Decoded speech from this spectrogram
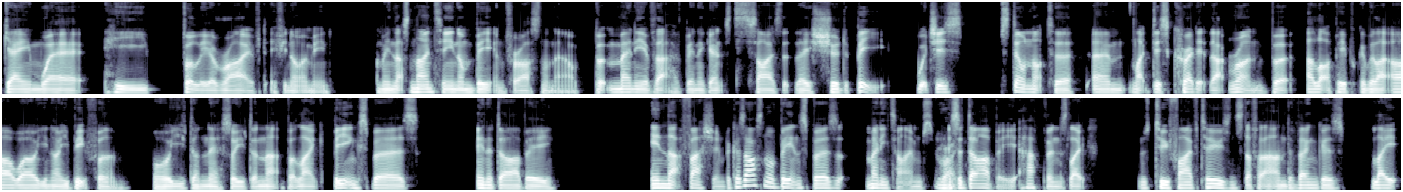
game where he fully arrived. If you know what I mean. I mean, that's 19 unbeaten for Arsenal now, but many of that have been against sides that they should beat, which is still not to um, like discredit that run. But a lot of people can be like, oh, well, you know, you beat Fulham or you've done this or you've done that. But like beating Spurs in a derby in that fashion because Arsenal have beaten Spurs many times. Right. It's a derby. It happens. Like it was two five twos and stuff like that under Wenger's late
